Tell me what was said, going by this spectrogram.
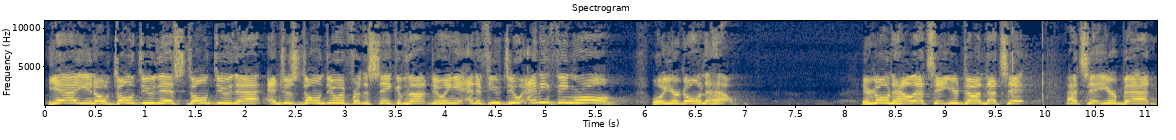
yeah, you know, don't do this, don't do that, and just don't do it for the sake of not doing it. And if you do anything wrong, well, you're going to hell. You're going to hell. That's it. You're done. That's it. That's it. You're bad.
